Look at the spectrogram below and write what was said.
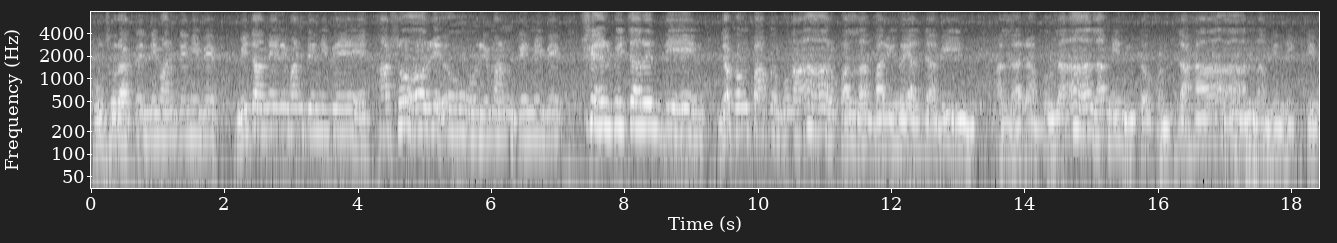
ফুলসুরাতে রিমান্ডে নিবে? মিজানে রিমান্ডে নিবে হাসরেও রিমান্ডে নিবে। শের বিচারের দিন যখন পাপ গুনার পাল্লা বাড়ি হইয়া যাবি আল্লাহ রাবুল আলামিন তখন জাহান নামে নিক্ষেপ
